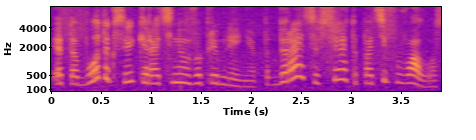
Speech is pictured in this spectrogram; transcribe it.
Это ботокс и кератиновое выпрямление. Подбирается все это по типу волос.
